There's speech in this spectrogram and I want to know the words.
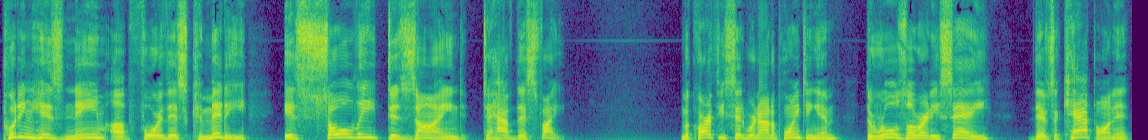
putting his name up for this committee is solely designed to have this fight. McCarthy said we're not appointing him. The rules already say there's a cap on it,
